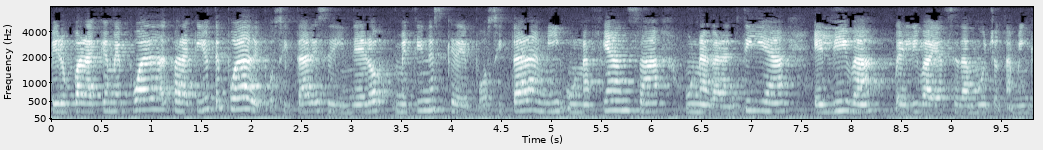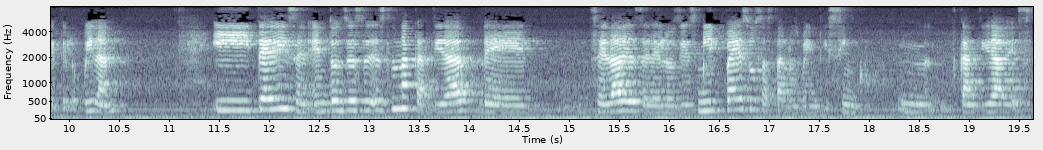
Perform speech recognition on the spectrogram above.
pero para que me pueda, para que yo te pueda depositar ese dinero, me tienes que depositar a mí una fianza, una garantía, el IVA, el IVA ya se da mucho también que te lo pidan. Y te dicen, entonces es una cantidad de, se da desde los 10 mil pesos hasta los 25, mm, cantidades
